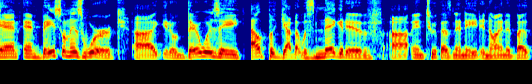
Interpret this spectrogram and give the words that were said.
and and based on his work, uh, you know, there was a output gap that was negative uh, in 2008 and 9, about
